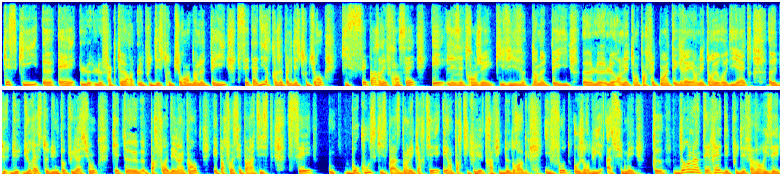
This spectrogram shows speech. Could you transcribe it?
qu'est-ce qui euh, est le, facteur le plus déstructurant dans notre pays? C'est-à-dire, quand j'appelle déstructurant, qui sépare les Français et les étrangers qui vivent dans notre pays le- en étant parfaitement intégrés, en étant heureux d'y être, euh, du, du- du reste d'une population qui est euh, parfois délinquante et parfois séparatiste. C'est beaucoup ce qui se passe dans les quartiers et en particulier le trafic de drogue. Il faut aujourd'hui assumer que dans l'intérêt des plus défavorisés,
